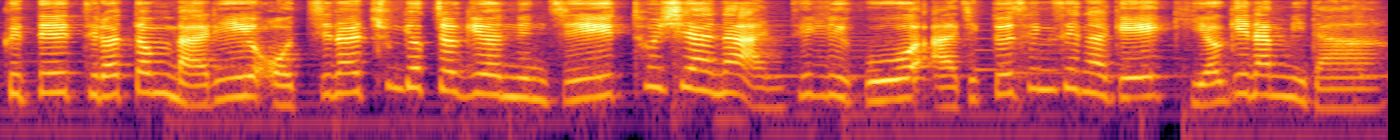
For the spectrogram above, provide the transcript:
그때 들었던 말이 어찌나 충격적이었는지 토시 하나 안 틀리고 아직도 생생하게 기억이 납니다.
